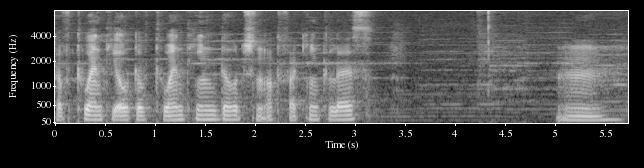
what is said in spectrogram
have 20 out of 20 in dodge, not fucking less. Hmm.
